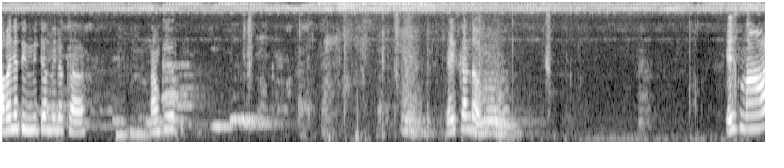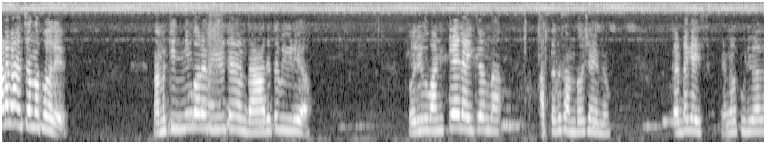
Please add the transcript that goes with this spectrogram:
അവനെ തിന്നിട്ട് എന്തെങ്കിലുമൊക്കെ നമുക്ക് ഗൈസ് കണ്ടോ? ഗൈസ് നാളെ കാണിച്ചു തന്ന പോരെ നമുക്ക് ഇനിയും കുറെ വീഡിയോ ചെയ്യാനുണ്ട് ആദ്യത്തെ വീഡിയോ ഒരു വൺ കെ ലൈക്ക് തന്ന അത്ര സന്തോഷമായിരുന്നു കണ്ടോ ഗൈസ് ഞങ്ങളെ പുലിവാക.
